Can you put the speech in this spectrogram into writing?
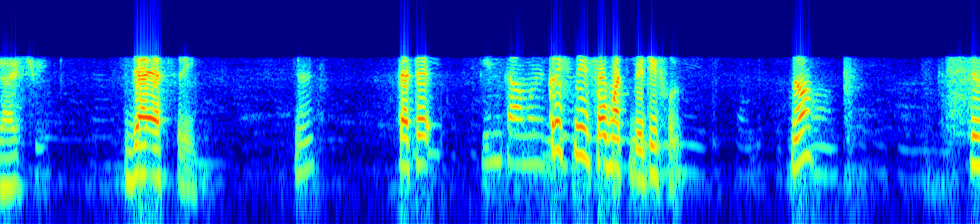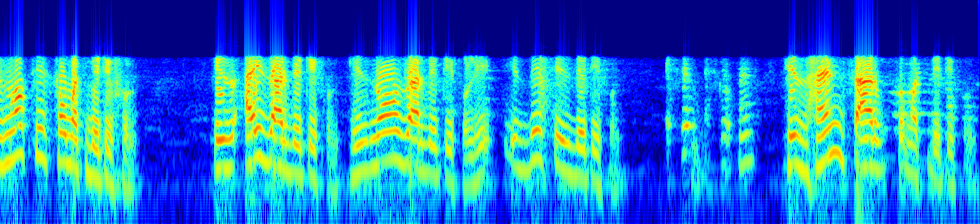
Jayashree. Jayasri huh, that uh, Krishna is so much beautiful. No? His mouth is so much beautiful. His eyes are beautiful. His nose are beautiful. He, this is beautiful. Hmm? His hands are so much beautiful.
